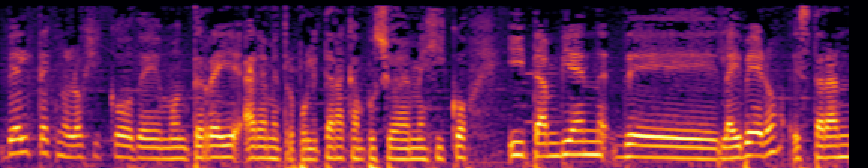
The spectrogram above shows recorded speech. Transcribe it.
del Tecnológico de Monterrey, área metropolitana, Campus Ciudad de México, y también de la Ibero, estarán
